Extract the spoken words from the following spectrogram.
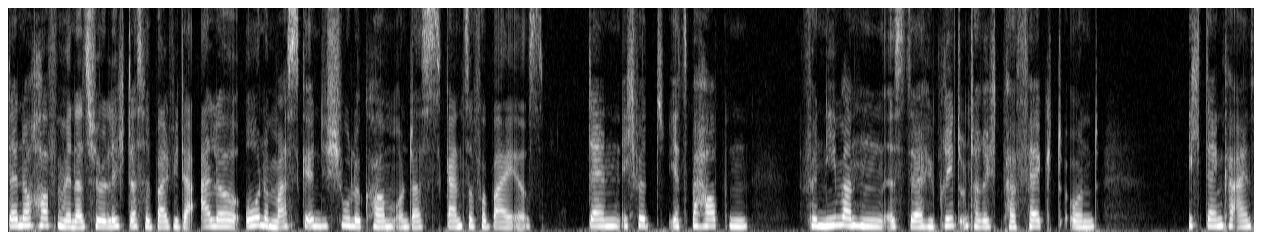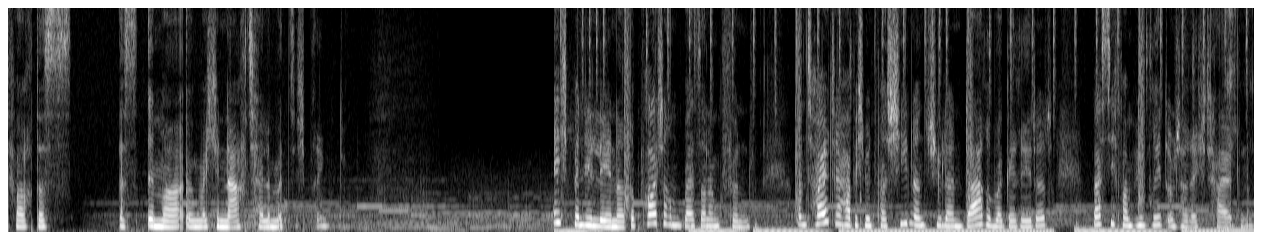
Dennoch hoffen wir natürlich, dass wir bald wieder alle ohne Maske in die Schule kommen und das Ganze vorbei ist. Denn ich würde jetzt behaupten, für niemanden ist der Hybridunterricht perfekt und ich denke einfach, dass es immer irgendwelche Nachteile mit sich bringt. Ich bin Helene, Reporterin bei Salon 5 und heute habe ich mit verschiedenen Schülern darüber geredet, was sie vom Hybridunterricht halten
